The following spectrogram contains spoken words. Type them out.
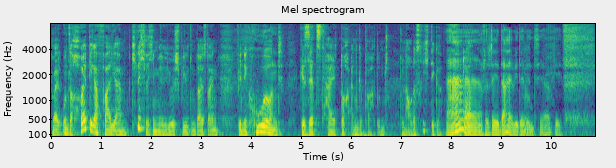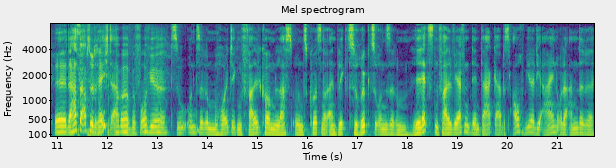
weil unser heutiger Fall ja im kirchlichen Milieu spielt und da ist ein wenig Ruhe und Gesetztheit doch angebracht und genau das Richtige. Ah, oder? verstehe, daher weht der Wind. Ja, okay. Äh, Da hast du absolut recht, aber bevor wir zu unserem heutigen Fall kommen, lass uns kurz noch einen Blick zurück zu unserem letzten Fall werfen, denn da gab es auch wieder die ein oder andere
